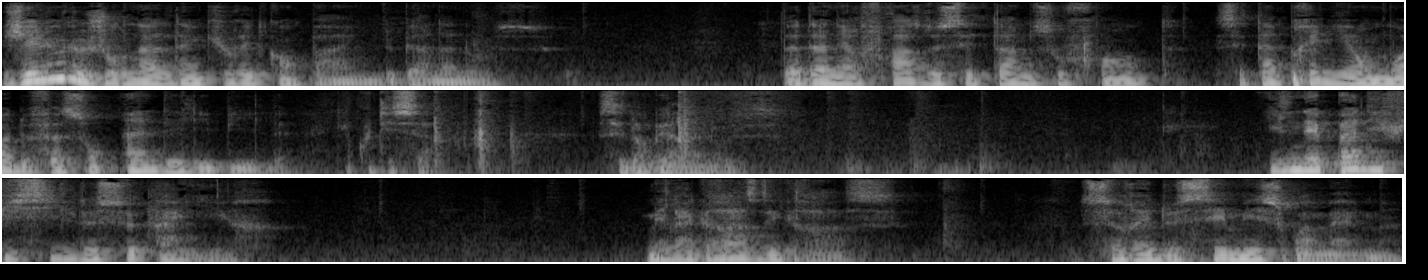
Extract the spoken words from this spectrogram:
J'ai lu le journal d'un curé de campagne de Bernanos. La dernière phrase de cette âme souffrante s'est imprégnée en moi de façon indélébile. Écoutez ça, c'est dans Bernanos. Il n'est pas difficile de se haïr, mais la grâce des grâces serait de s'aimer soi-même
